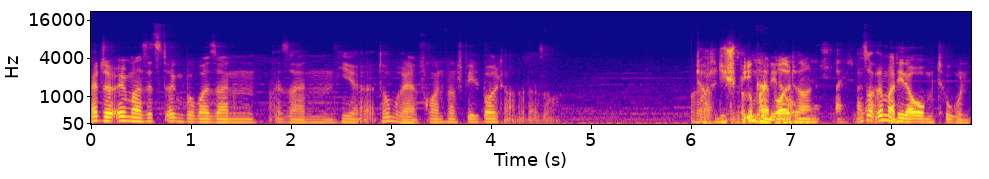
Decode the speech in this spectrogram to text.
Wette, Ömer sitzt irgendwo bei seinen, bei seinen hier Tomre-Freunden und spielt Boltan oder so. Ja, die spielen Boltan. oben- Was auch immer die da oben tun.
